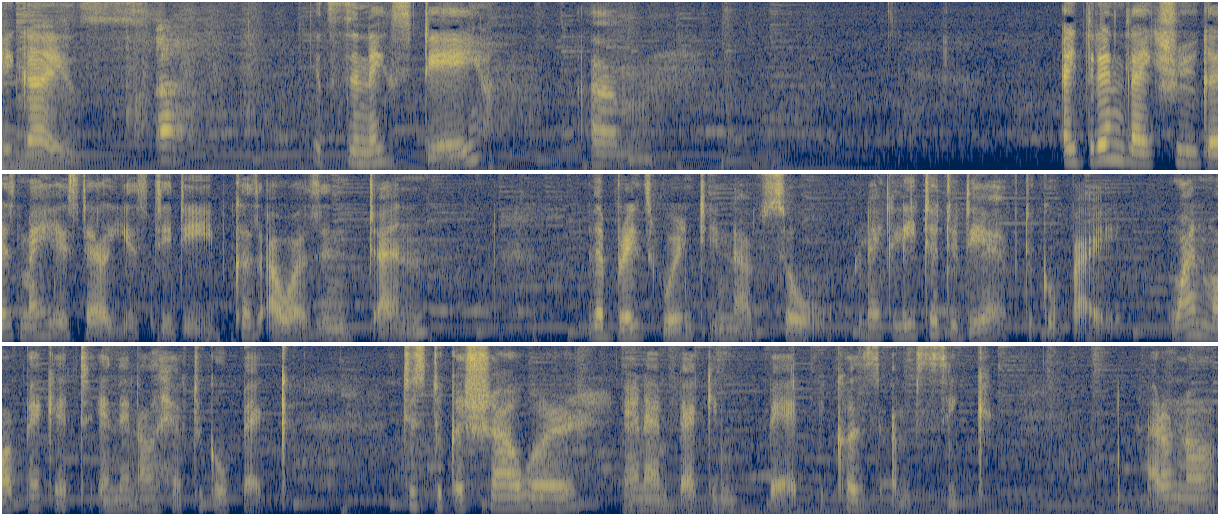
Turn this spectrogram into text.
Hey guys, it's the next day. Um, I didn't like show you guys my hairstyle yesterday because I wasn't done. The braids weren't enough, so like later today I have to go buy one more packet and then I'll have to go back. Just took a shower and I'm back in bed because I'm sick. I don't know.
